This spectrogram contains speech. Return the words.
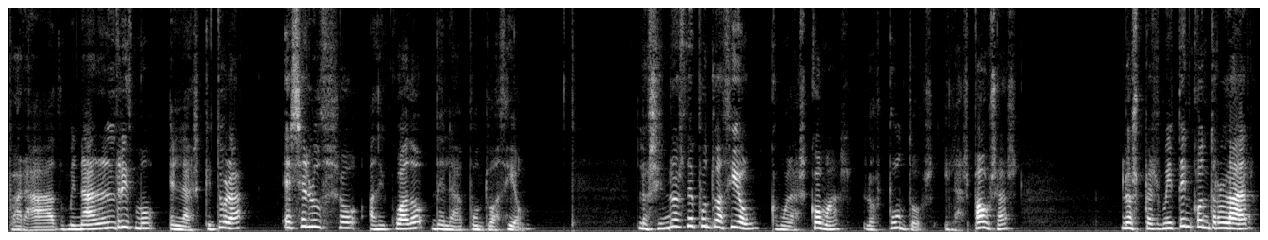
para dominar el ritmo en la escritura es el uso adecuado de la puntuación. Los signos de puntuación, como las comas, los puntos y las pausas, nos permiten controlar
